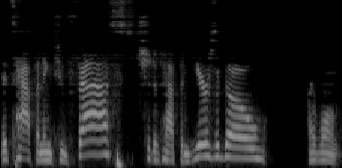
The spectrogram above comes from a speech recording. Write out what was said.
it's happening too fast. Should have happened years ago. I won't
